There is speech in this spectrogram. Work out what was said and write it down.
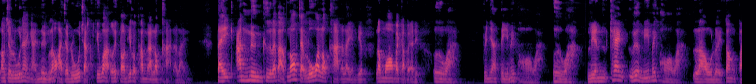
เราจะรู้ได้ไงหนึ่งเราอาจจะรู้จากที่ว่าเอ้ยตอนที่เราทำงานเราขาดอะไร แต่อีกอันหนึ่งคืออะไรเปล่านอกจากรู้ว่าเราขาดอะไรอย่างเดียว เรามองไปกลับไปอดีตเออว่ะปริญญาตรีไม่พอว่ะ เออว่ะเรียนแค่เรื่องนี้ไม่พอว่ะ เราเลยต้องไป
